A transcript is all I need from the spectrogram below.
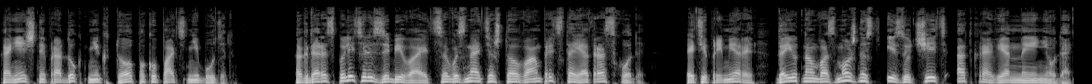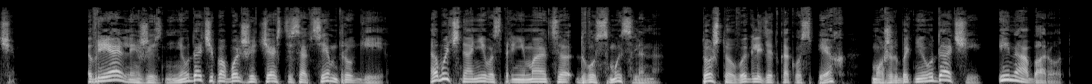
конечный продукт никто покупать не будет. Когда распылитель забивается, вы знаете, что вам предстоят расходы. Эти примеры дают нам возможность изучить откровенные неудачи. В реальной жизни неудачи по большей части совсем другие. Обычно они воспринимаются двусмысленно. То, что выглядит как успех, может быть неудачей, и наоборот.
